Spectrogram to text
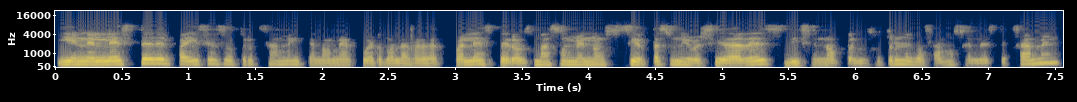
Y en el este del país es otro examen que no me acuerdo la verdad cuál es, pero es más o menos ciertas universidades dicen, no, pues nosotros nos basamos en este examen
